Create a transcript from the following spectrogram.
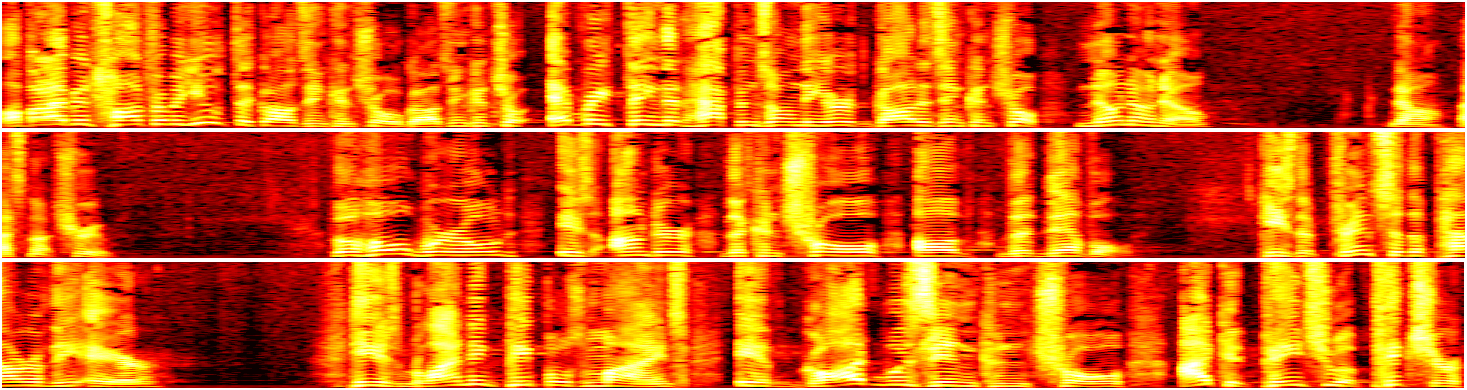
Oh, but I've been taught from a youth that God's in control. God's in control. Everything that happens on the earth, God is in control. No, no, no. No, that's not true. The whole world is under the control of the devil. He's the prince of the power of the air. He is blinding people's minds. If God was in control, I could paint you a picture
